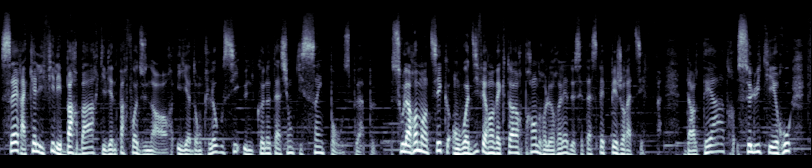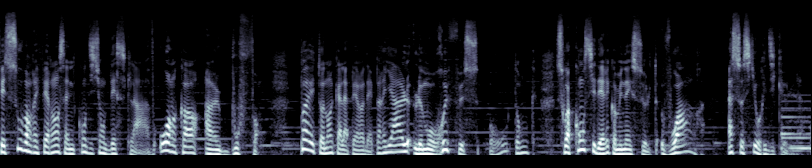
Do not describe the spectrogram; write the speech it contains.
sert à qualifier les barbares qui viennent parfois du nord. Il y a donc là aussi une connotation qui s'impose peu à peu. Sous la Rome antique, on voit différents vecteurs prendre le relais de cet aspect péjoratif. Dans le théâtre, celui qui est roux fait souvent référence à une condition d'esclave ou encore à un bouffon. Pas étonnant qu'à la période impériale, le mot Rufus, roux donc, soit considéré comme une insulte, voire associé au ridicule.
